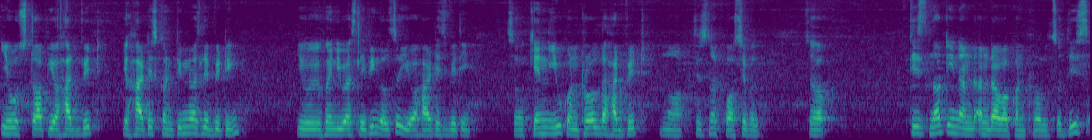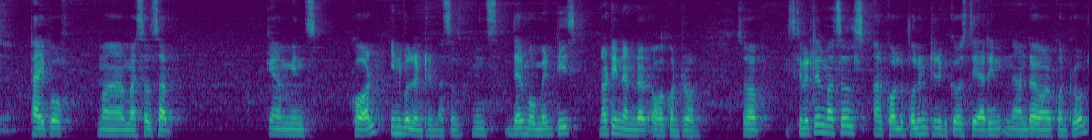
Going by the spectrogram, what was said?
you stop your heartbeat your heart is continuously beating. You when you are sleeping also your heart is beating. So can you control the heartbeat? No it is not possible. So it is not in under, under our control. So this type of uh, muscles are can, means called involuntary muscles. Means their movement is not in under our control. So skeletal muscles are called voluntary because they are in under our control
